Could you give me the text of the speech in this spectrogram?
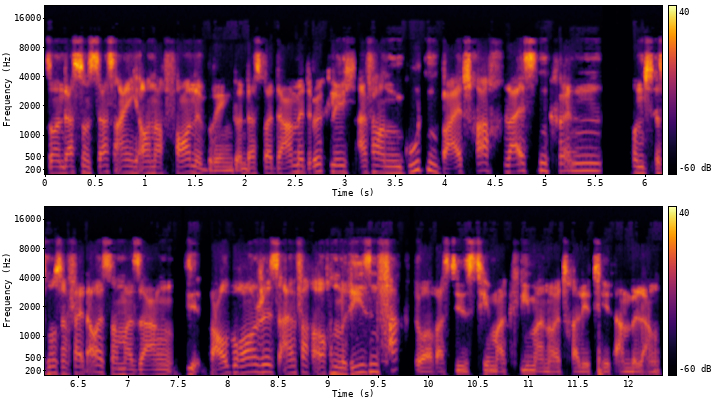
sondern dass uns das eigentlich auch nach vorne bringt und dass wir damit wirklich einfach einen guten Beitrag leisten können. Und das muss man vielleicht auch jetzt nochmal sagen, die Baubranche ist einfach auch ein Riesenfaktor, was dieses Thema Klimaneutralität anbelangt.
